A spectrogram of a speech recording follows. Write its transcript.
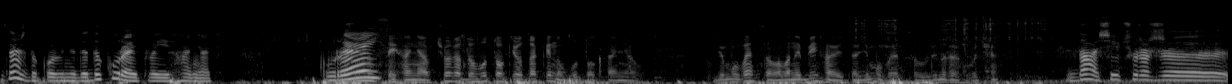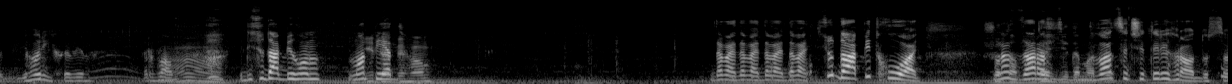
Знаєш, до кого він іде? До курей твоїх ганять. Курей. Ну, ганяв. Вчора до вуток його закинув, вуток ганяв. Йому весело, вони бігають, а йому весело, він регоче. Да, ще й вчора ж е, горіхи він рвав. А, Іди сюди бігом. іде Мопед. бігом. Давай, давай, давай, давай. Сюди, підходь. Що У нас там? зараз Де їде мопед? 24 градуси.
